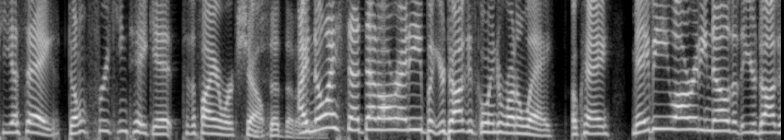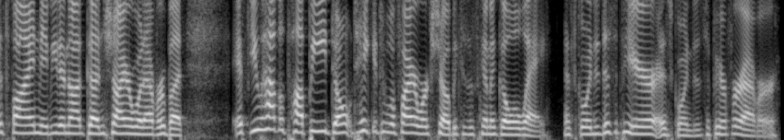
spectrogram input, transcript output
PSA: don't freaking take it to the fireworks show. You said that I know. I said that already, but your dog is going to run away. Okay, maybe you already know that your dog is fine. Maybe they're not gun shy or whatever, but. If you have a puppy, don't take it to a fireworks show because it's going to go away. It's going to disappear and it's going to disappear forever.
